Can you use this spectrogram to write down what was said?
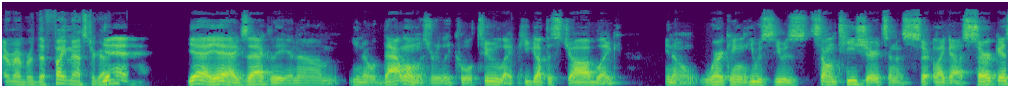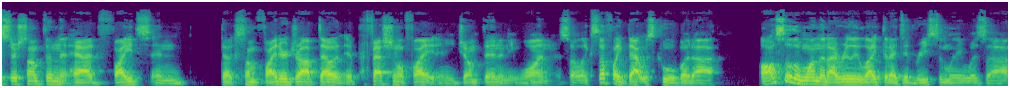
I remember the fight master guy. Yeah, yeah, yeah, exactly. And um, you know, that one was really cool too. Like he got this job, like you know, working. He was he was selling T-shirts in a like a circus or something that had fights, and the, some fighter dropped out a professional fight, and he jumped in and he won. So like stuff like that was cool. But uh, also the one that I really liked that I did recently was uh,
